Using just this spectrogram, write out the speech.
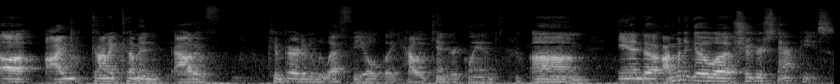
uh, I'm kind of coming out of comparatively left field, like Howie Kendrick land, um, and uh, I'm going to go uh, sugar snap peas.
